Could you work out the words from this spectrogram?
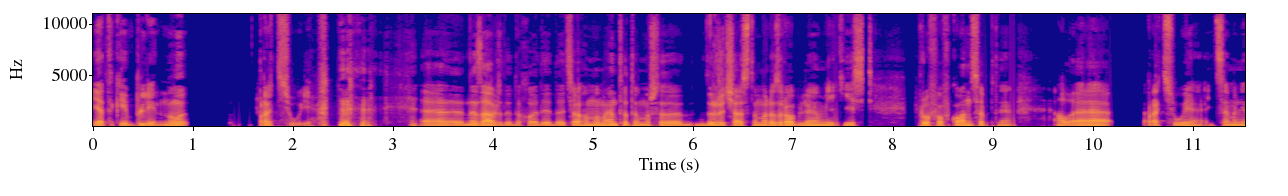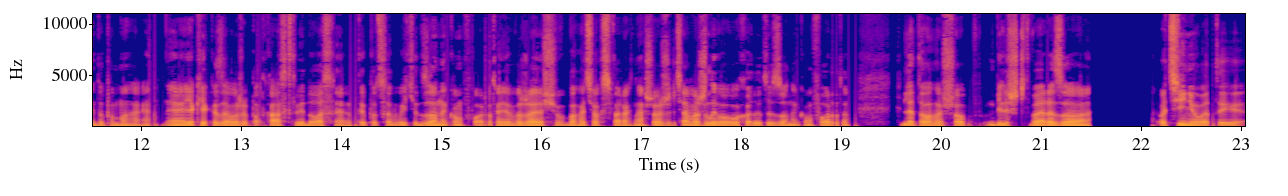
Я такий, блін, ну працює. Е, не завжди доходить до цього моменту, тому що дуже часто ми розроблюємо якісь proof of concept, але працює, і це мені допомагає. Е, як я казав, уже подкаст, відоси, типу, це вихід з зони комфорту. Я вважаю, що в багатьох сферах нашого життя важливо виходити з зони комфорту для того, щоб більш тверезо оцінювати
